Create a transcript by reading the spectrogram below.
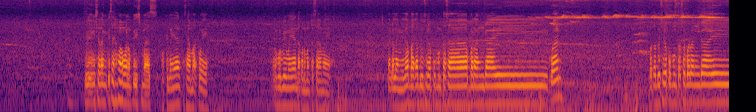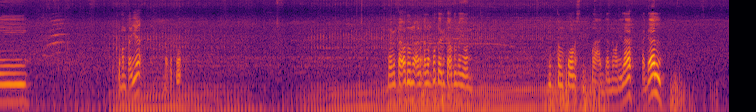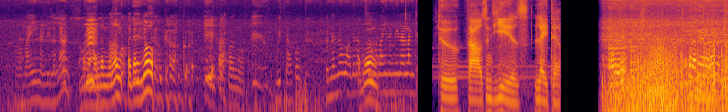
Pero yung isa namin kasama walang face mask. Okay lang yan, kasama ko eh. Ang problema yan, ako naman kasama eh. Tagal lang nila, baka doon sila pumunta sa barangay... Kwan? Baka doon sila pumunta sa barangay... Kamantaya. Naku po. Daming tao doon, alam, ko daming tao doon ngayon. Liptong Falls, bagal naman nila. Tagal. Mga mainang nila lang. Mga lang na lang, tagal nyo. Gago. Tapang, no. Wait ako. Mananawagan ako sa mga mainang nila lang. 2,000 years later. Ako na, kaya na,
